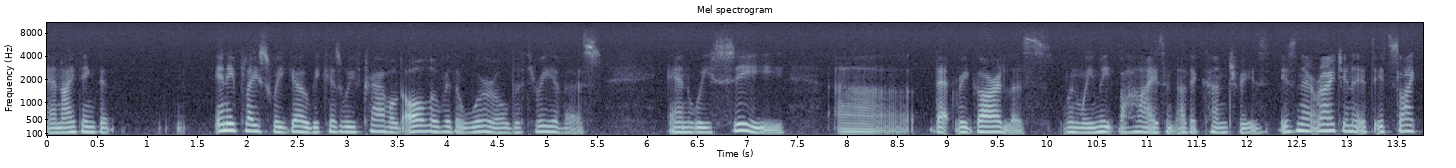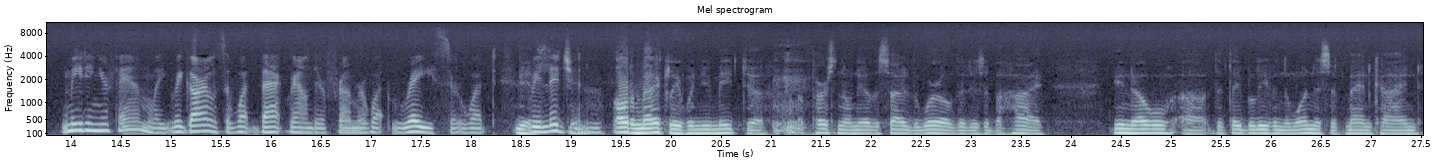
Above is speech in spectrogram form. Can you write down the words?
and I think that any place we go, because we've traveled all over the world, the three of us, and we see uh, that regardless when we meet Baha'is in other countries. Isn't that right? You know, it's, it's like meeting your family, regardless of what background they're from or what race or what yes. religion. Mm-hmm. Automatically, when you meet uh, a person on the other side of the world that is a Baha'i, you know uh, that they believe in the oneness of mankind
